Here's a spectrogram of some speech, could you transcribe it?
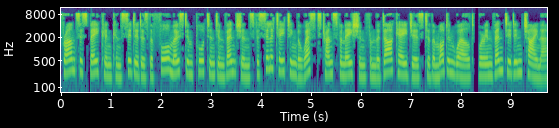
Francis Bacon considered as the four most important inventions facilitating the West's transformation from the Dark Ages to the modern world, were invented in China.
